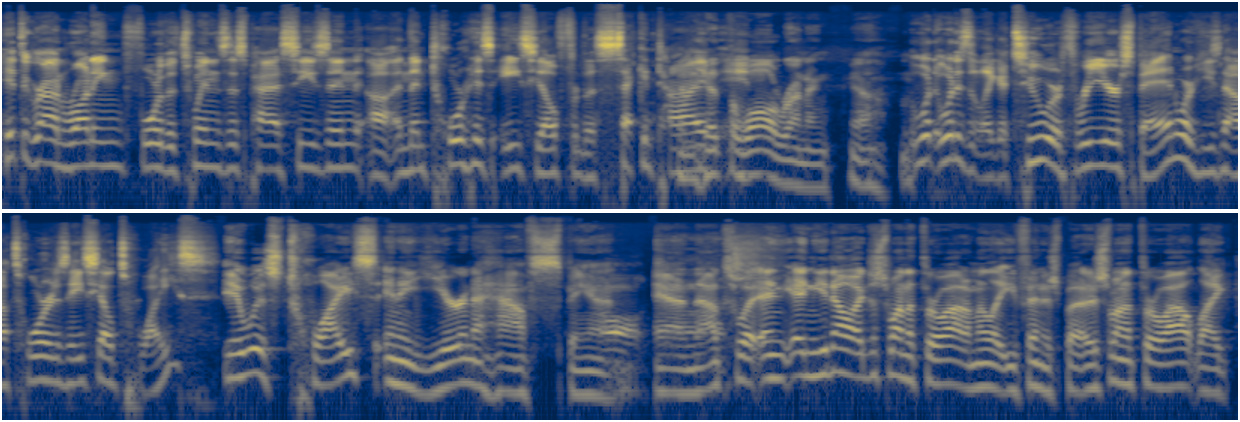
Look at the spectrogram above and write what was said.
Hit the ground running for the Twins this past season, uh, and then tore his ACL for the second time. Hit the in- wall running. Yeah. What, what is it like a two or three year span where he's now tore his ACL twice? It was twice in a year and a half span. Oh, and that's what and, and you know, I just want to throw out, I'm gonna let you finish, but I just want to throw out like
